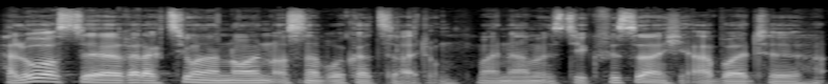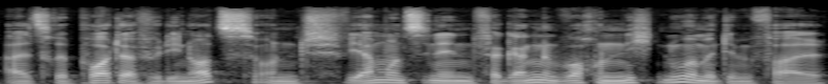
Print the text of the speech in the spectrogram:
Hallo aus der Redaktion der Neuen Osnabrücker Zeitung. Mein Name ist Dirk Fisser, ich arbeite als Reporter für die NOTZ und wir haben uns in den vergangenen Wochen nicht nur mit dem Fall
